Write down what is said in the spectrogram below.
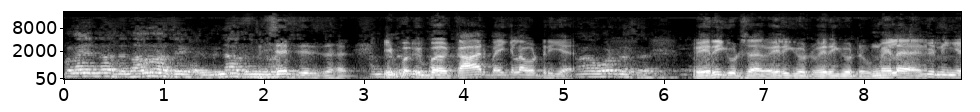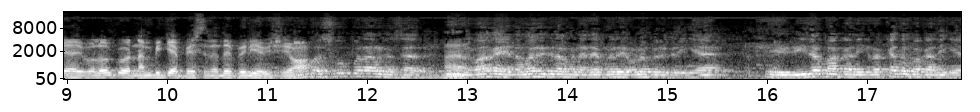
இப்பெல்லாம் என்ன? நான் செய்வேன் என்ன சரி சரி சார் இப்போ இப்போ கார் பைக் எல்லாம் ஓட்டுறீங்க? ஓட்டுறேன் sir. Very good sir very good very good உண்மையில நீங்க இவ்வளவுக்கு ஒரு நம்பிக்கையா பேசுனதே பெரிய விஷயம். சூப்பரா இருக்கும் சார். வாங்க என்ன மாதிரி இருக்கிறவங்க நிறைய பேர் எவ்வளவு பேர் இருக்கிறீங்க? இது- இதை பார்க்காதீங்க வெக்கத்தை பார்க்காதீங்க.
